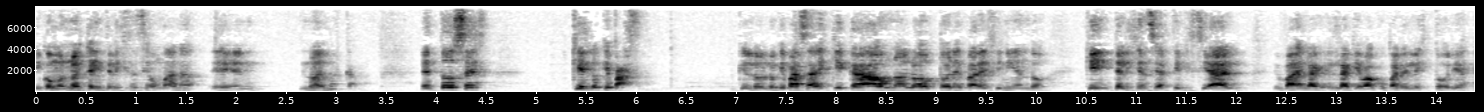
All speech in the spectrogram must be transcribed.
y como nuestra inteligencia humana eh, nos enmarcamos. Entonces, ¿qué es lo que pasa? Que lo, que pasa es que cada uno de los autores va definiendo qué inteligencia artificial va es la, que va a ocupar en la historia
